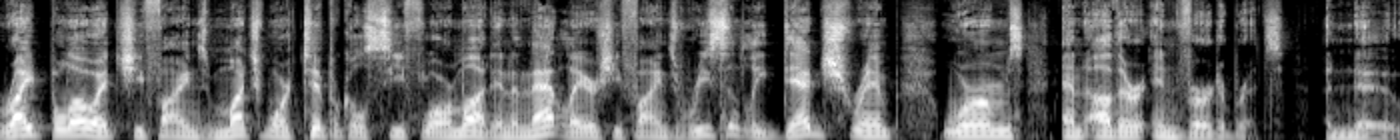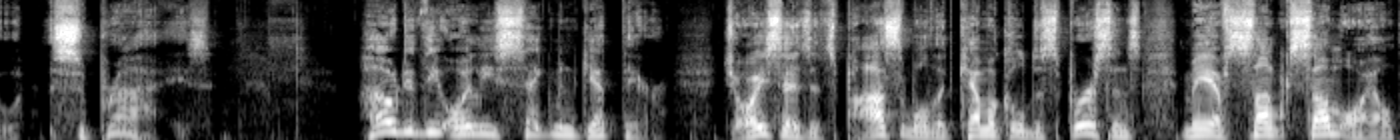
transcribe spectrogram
Right below it, she finds much more typical seafloor mud, and in that layer, she finds recently dead shrimp, worms, and other invertebrates. No surprise. How did the oily segment get there? Joye says it's possible that chemical dispersants may have sunk some oil,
